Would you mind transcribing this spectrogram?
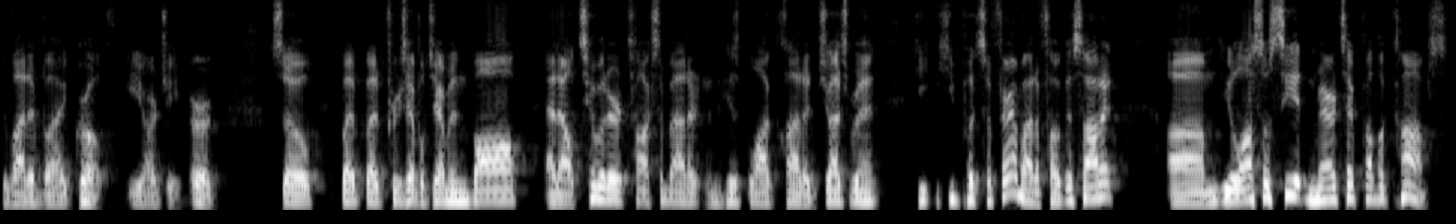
divided by growth, ERG, ERG. So, but but for example, Jamin Ball at Altimeter talks about it in his blog Cloud of Judgment. He he puts a fair amount of focus on it. Um, you'll also see it in Meritech Public Comps.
